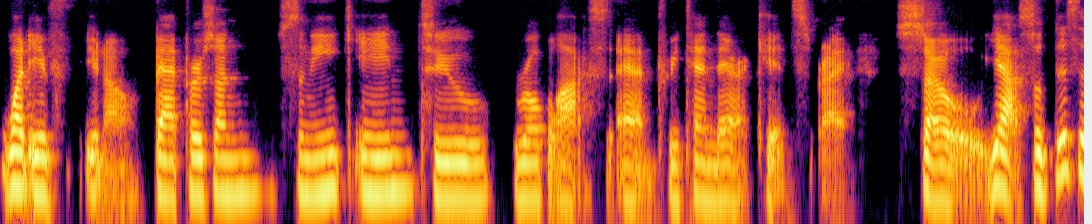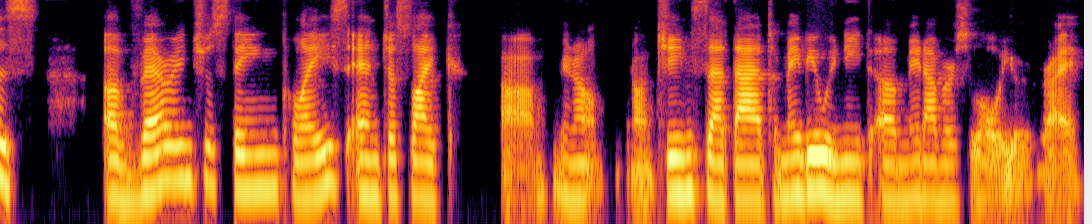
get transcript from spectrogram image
What if you know bad person sneak into Roblox and pretend they're kids, right? So yeah, so this is a very interesting place, and just like um, you know, uh, Jim said that maybe we need a metaverse lawyer, right?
